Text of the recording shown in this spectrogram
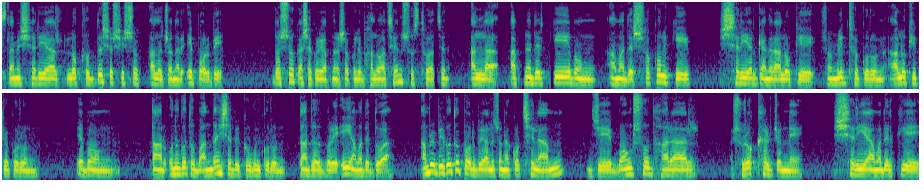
ইসলামী শরিয়ার লক্ষ্য উদ্দেশ্য শীর্ষক আলোচনার এ পর্বে। দর্শক, আশা করি আপনারা সকলে ভালো আছেন, সুস্থ আছেন। আল্লাহ আপনাদেরকে এবং আমাদের সকলকে শরিয়ার জ্ঞানের আলোকে সমৃদ্ধ করুন, আলোকিত করুন এবং তার অনুগত বান্দা হিসাবে কবুল করুন। তার দরবারে এই আমাদের দোয়া। আমরা বিগত পর্বে আলোচনা করছিলাম যে বংশধারার সুরক্ষার জন্যে সেরিয়া আমাদেরকে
